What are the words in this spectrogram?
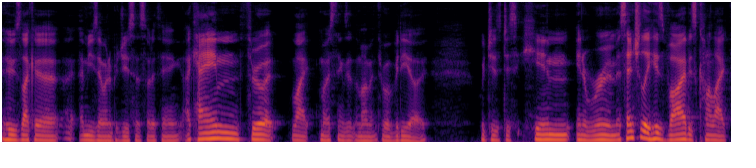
who's like a, a muso and a producer sort of thing. I came through it, like most things at the moment, through a video, which is just him in a room. Essentially, his vibe is kind of like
